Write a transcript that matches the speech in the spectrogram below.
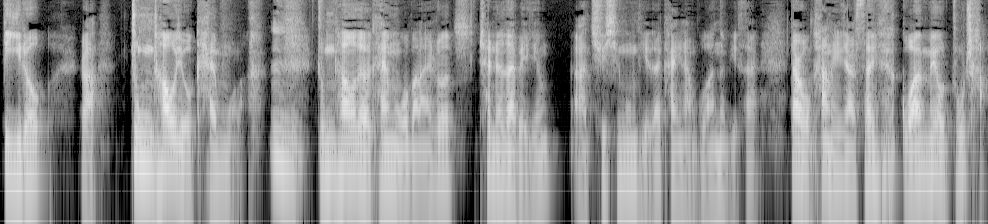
第一周是吧？中超就开幕了。嗯，中超的开幕，我本来说趁着在北京啊，去新工体再看一场国安的比赛，但是我看了一下，三月国安没有主场，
